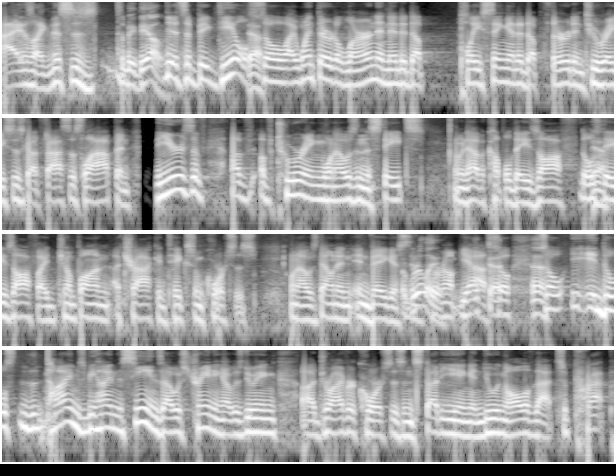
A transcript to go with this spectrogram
I was like, "This is it's a big deal." It's a big deal. Yeah. So I went there to learn, and ended up placing, ended up third in two races, got fastest lap, and the years of, of, of touring when I was in the States, I would have a couple days off. Those yeah. days off, I'd jump on a track and take some courses. When I was down in, in Vegas, oh, really? yeah. Okay. So, yeah. so in those the times behind the scenes, I was training. I was doing uh, driver courses and studying and doing all of that to prep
